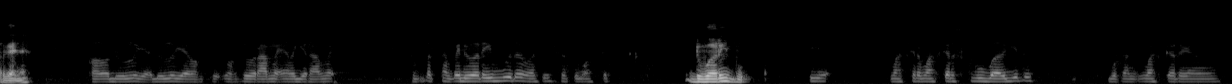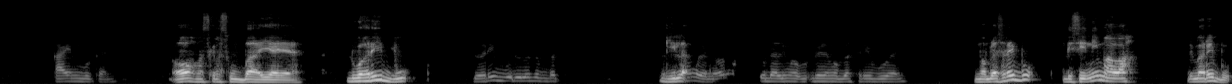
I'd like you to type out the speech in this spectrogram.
harganya? kalau dulu ya dulu ya waktu waktu rame lagi rame sempet sampai 2000 tuh masih satu masker 2000. masker masker scuba gitu bukan masker yang kain bukan Oh, masker scuba ya ya. 2000. 2000 dulu sempet Terus Gila. udah lima udah lima belas ribuan 15.000. Di sini malah 5.000.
